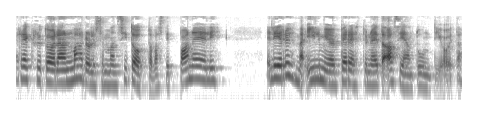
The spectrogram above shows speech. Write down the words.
rekrytoidaan mahdollisimman sitouttavasti paneeli, eli ryhmä ilmiöön perehtyneitä asiantuntijoita.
